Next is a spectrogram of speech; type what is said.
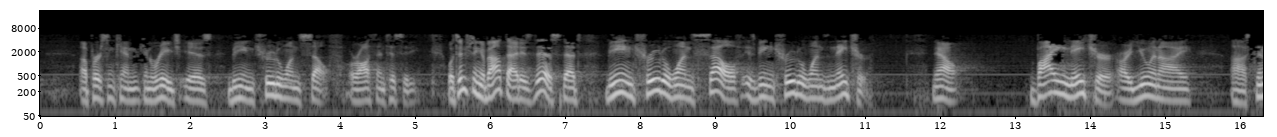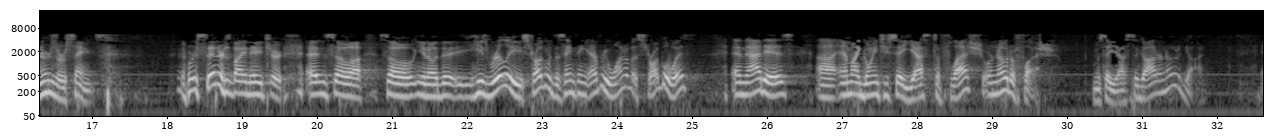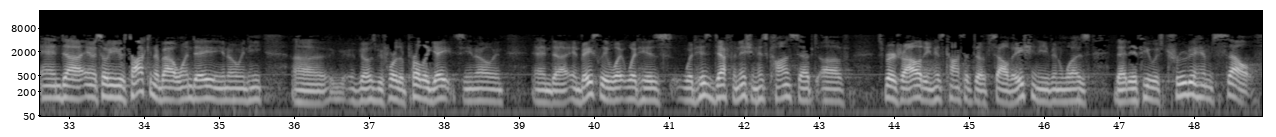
a person can can reach is being true to oneself or authenticity. What's interesting about that is this: that being true to oneself is being true to one's nature. Now, by nature, are you and I uh, sinners or saints? We're sinners by nature, and so uh, so you know the, he's really struggling with the same thing every one of us struggle with, and that is, uh, am I going to say yes to flesh or no to flesh? I'm going to say yes to God or no to God. And uh, and so he was talking about one day, you know, when he uh, goes before the pearly gates, you know, and and uh, and basically what what his what his definition, his concept of spirituality and his concept of salvation even was that if he was true to himself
